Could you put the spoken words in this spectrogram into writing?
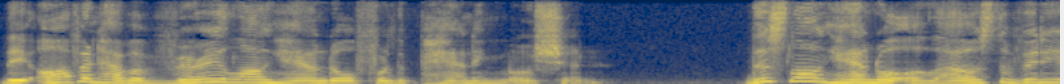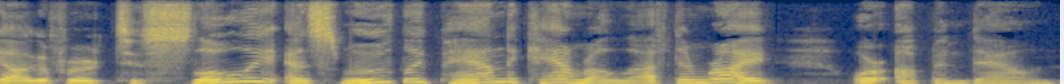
They often have a very long handle for the panning motion. This long handle allows the videographer to slowly and smoothly pan the camera left and right or up and down.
